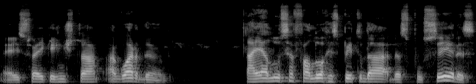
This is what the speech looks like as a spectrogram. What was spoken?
É isso aí que a gente está aguardando. Aí a Lúcia falou a respeito da, das pulseiras,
